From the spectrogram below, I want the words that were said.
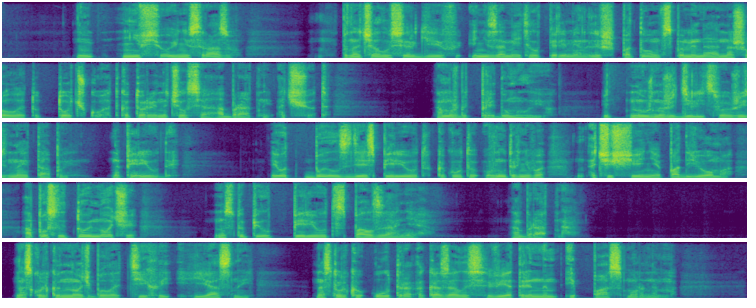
Ну, не все и не сразу. Поначалу Сергеев и не заметил перемен, лишь потом, вспоминая, нашел эту точку, от которой начался обратный отсчет. А может быть, придумал ее? Ведь нужно же делить свою жизнь на этапы, на периоды. И вот был здесь период какого-то внутреннего очищения, подъема, а после той ночи наступил период сползания обратно. Насколько ночь была тихой и ясной, настолько утро оказалось ветреным и пасмурным.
